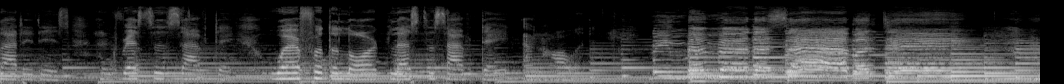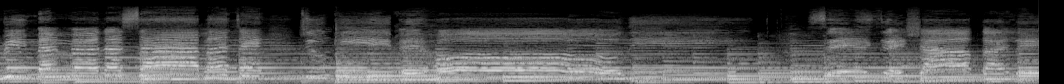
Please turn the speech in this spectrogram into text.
that it is, and rested the Sabbath day. Wherefore the Lord blessed the Sabbath day and holiday. Remember the Sabbath day. Remember the Sabbath day to keep it holy. Six days shalt thy labor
